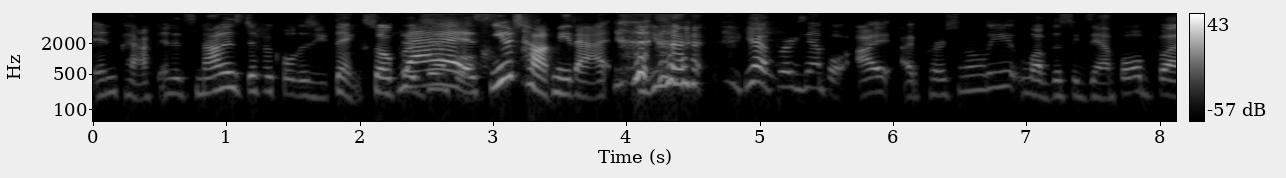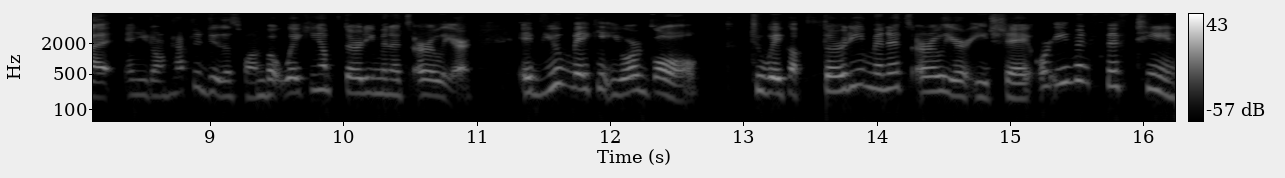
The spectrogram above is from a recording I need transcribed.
impact. And it's not as difficult as you think. So, for yes, example, you taught me that. yeah. For example, I, I personally love this example, but, and you don't have to do this one, but waking up 30 minutes earlier. If you make it your goal to wake up 30 minutes earlier each day or even 15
